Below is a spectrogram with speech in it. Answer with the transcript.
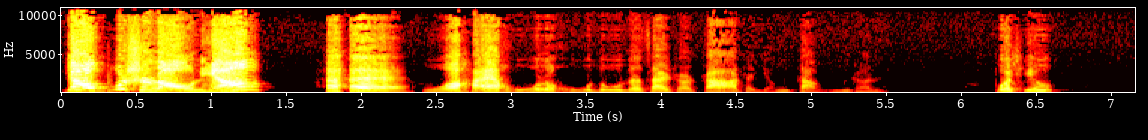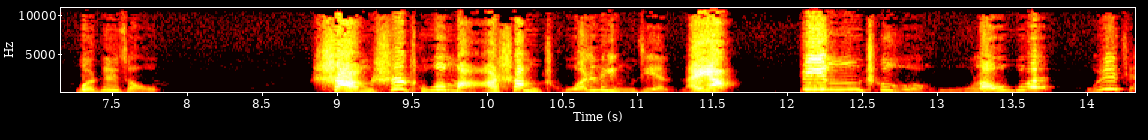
要不是老娘，嘿嘿，我还糊里糊涂的在这扎着营等着呢。不行，我得走。上师徒马上传令箭来呀，兵撤虎牢关回去。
